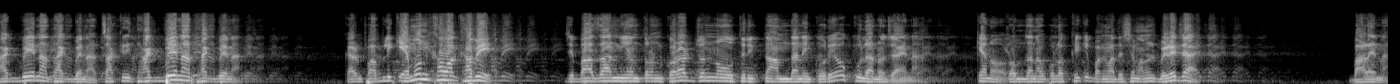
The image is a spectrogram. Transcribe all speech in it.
থাকবে না থাকবে না, চাকরি থাকবে না থাকবে না। কারণ পাবলিক এমন খাওয়া খাবে যে বাজার নিয়ন্ত্রণ করার জন্য অতিরিক্ত আমদানি করেও কুলানো যায় না। কেন? রমজান উপলক্ষে কি বাংলাদেশে মানুষ বেড়ে যায়? বাড়ে না।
